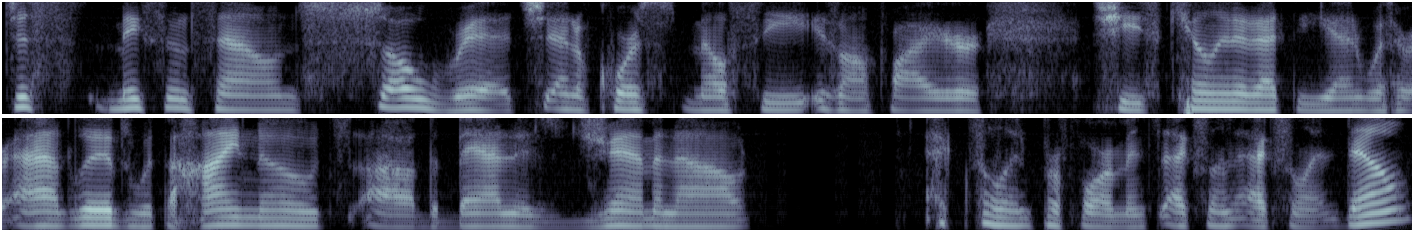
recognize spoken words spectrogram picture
just makes them sound so rich. And of course, Mel C is on fire. She's killing it at the end with her ad libs, with the high notes. Uh, the band is jamming out. Excellent performance. Excellent, excellent. Now,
